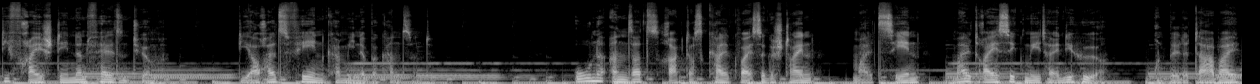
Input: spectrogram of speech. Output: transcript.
die freistehenden Felsentürme, die auch als Feenkamine bekannt sind. Ohne Ansatz ragt das kalkweiße Gestein mal 10 mal 30 Meter in die Höhe und bildet dabei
